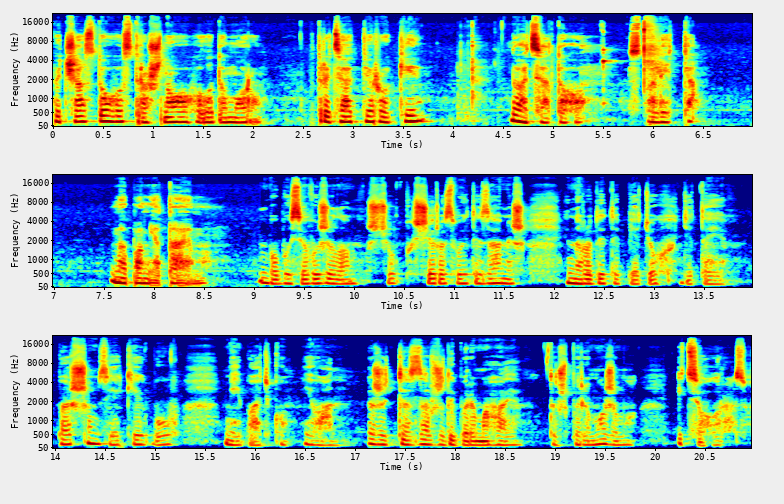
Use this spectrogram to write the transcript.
під час того страшного голодомору в 30-ті роки ХХ століття. Ми пам'ятаємо. Бабуся вижила, щоб ще раз вийти заміж і народити п'ятьох дітей, першим з яких був мій батько Іван. Життя завжди перемагає, тож переможемо і цього разу.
